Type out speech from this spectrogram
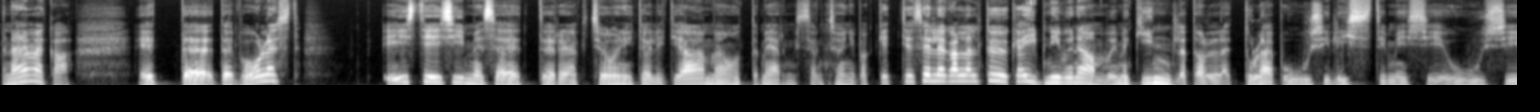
me näeme ka, et tõepoolest Eesti esimesed reaktsioonid olid jaa, me ootame järgmist sanktsioonipaketti ja selle kallal töö käib nii või naa, me võime kindlad olla, et tuleb uusi listimisi, uusi,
